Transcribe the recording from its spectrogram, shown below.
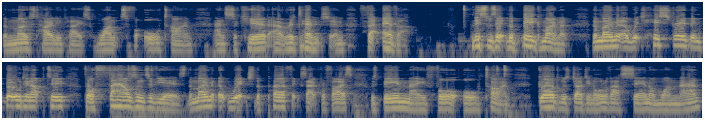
the most holy place once for all time and secured our redemption forever. This was it the big moment the moment at which history had been building up to for thousands of years the moment at which the perfect sacrifice was being made for all time god was judging all of our sin on one man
